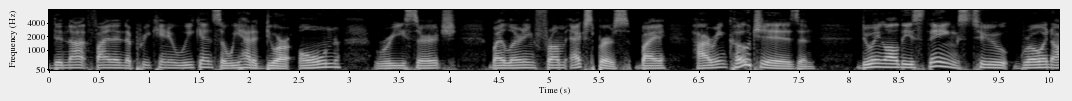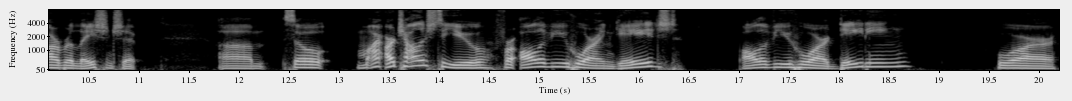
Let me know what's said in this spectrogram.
did not find it in the pre-K weekend, so we had to do our own research by learning from experts, by hiring coaches and doing all these things to grow in our relationship. Um, so my our challenge to you for all of you who are engaged, all of you who are dating, who are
